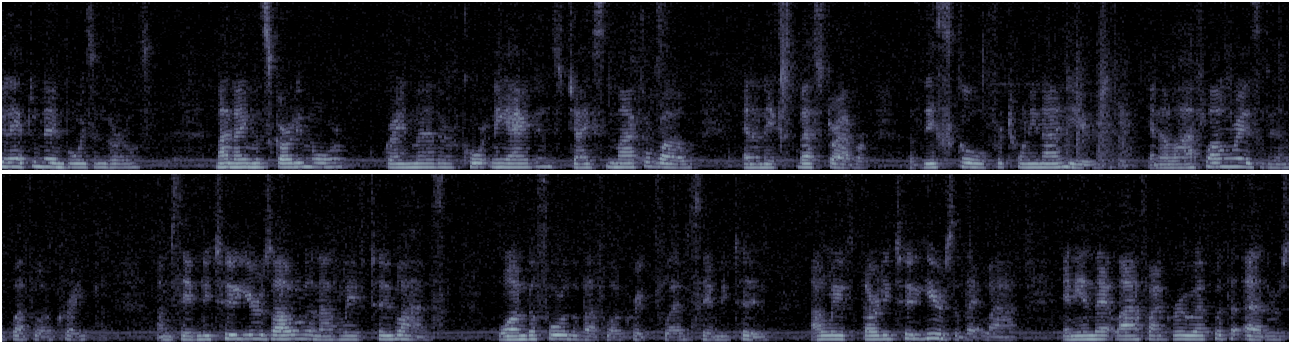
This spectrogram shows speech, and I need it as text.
Good afternoon, boys and girls. My name is Gertie Moore, grandmother of Courtney Agins, Jason Michael Rowe, and an ex-bus driver of this school for 29 years and a lifelong resident of Buffalo Creek. I'm 72 years old and I've lived two lives. One before the Buffalo Creek flood, 72. I lived 32 years of that life, and in that life I grew up with the others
